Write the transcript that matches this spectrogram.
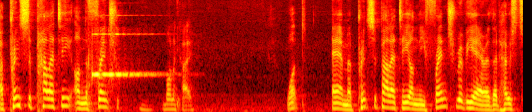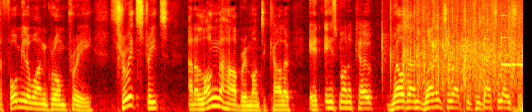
A principality on the French. Monaco. What M? A principality on the French Riviera that hosts a Formula One Grand Prix through its streets and along the harbour in Monte Carlo. It is Monaco. Well done. Well interrupted. Congratulations.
